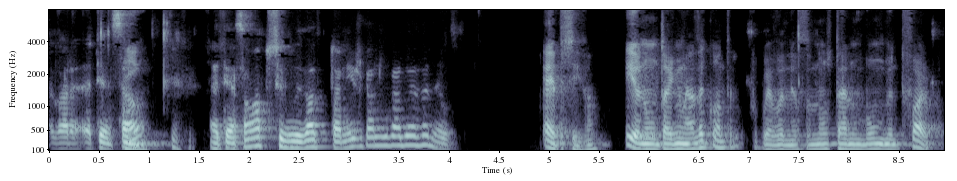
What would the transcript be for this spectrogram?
Agora, atenção, atenção à possibilidade de Tony jogar no lugar do Evanilson. É possível. Eu não tenho nada contra, porque o Evanilson não está num bom momento de forma.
